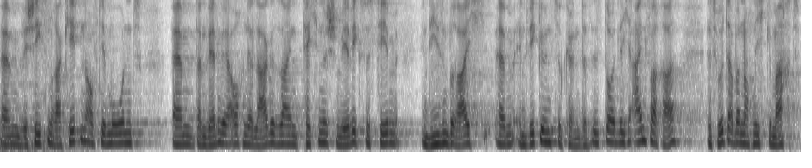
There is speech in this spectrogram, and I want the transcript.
Ähm, wir schießen Raketen auf den Mond. Ähm, dann werden wir auch in der Lage sein, technisch Mehrwegsysteme in diesem Bereich ähm, entwickeln zu können. Das ist deutlich einfacher. Es wird aber noch nicht gemacht.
